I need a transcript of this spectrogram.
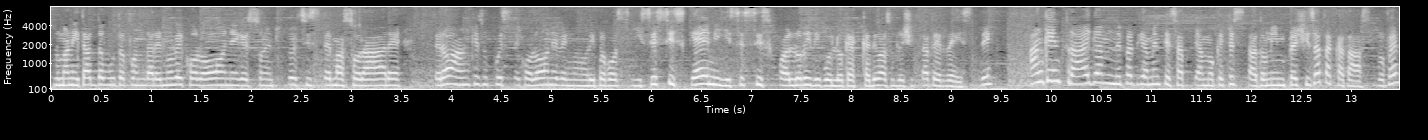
l'umanità ha dovuto fondare nuove colonie che sono in tutto il sistema solare, però anche su queste colonie vengono riproposti gli stessi schemi, gli stessi squallori di quello che accadeva sulle città terrestri. Anche in Trigun noi praticamente sappiamo che c'è stata un'imprecisata catastrofe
